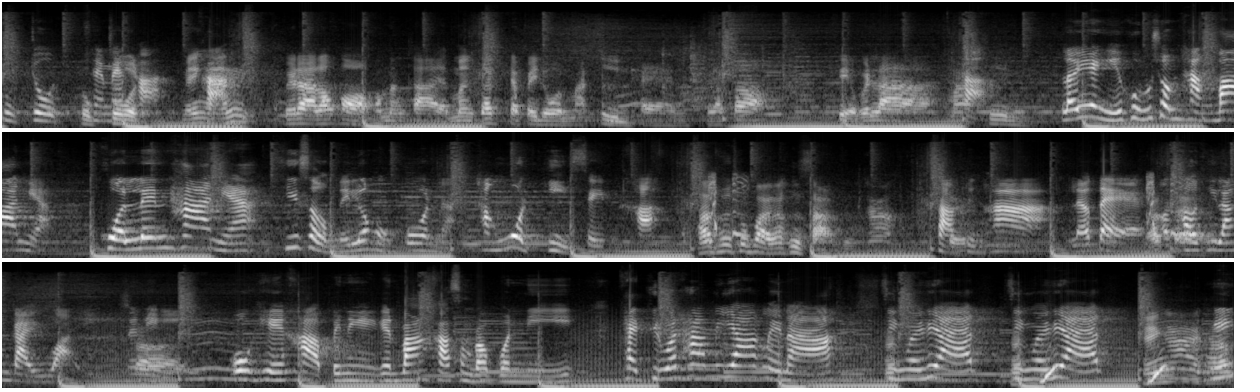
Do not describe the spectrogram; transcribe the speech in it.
ถูกจุดถูกใช่ไหมจุดคะไม่งั้น เวลาเราออกกำลังกายอะมันก็จะไปโดนมัดอื่นแทน แล้วก็เสียเวลามากขึ้น แล้วอย่างนี้คุณผู้ชมทางบ้านเนี่ย ควรเล่นท่าเนี้ยที่เสริมในเรื่องของก้นอะทั้งหมดกี่เซตคะถ้าทั่วๆไปก็คือ3ามถึงห้า3ถึง5แล้วแต่แล้วแต่ เอาเท่าที่ร่างกายไหวนั่นเองใช่โอเคค่ะ เป็นยังไงกันบ้างคะสำหรับวันนี้ แคทคิดว่าท่าไม่ยากเลยนะจริงไหมพี่อาร์ตจริงไหมพี่อาร์ตง่ายๆครับ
